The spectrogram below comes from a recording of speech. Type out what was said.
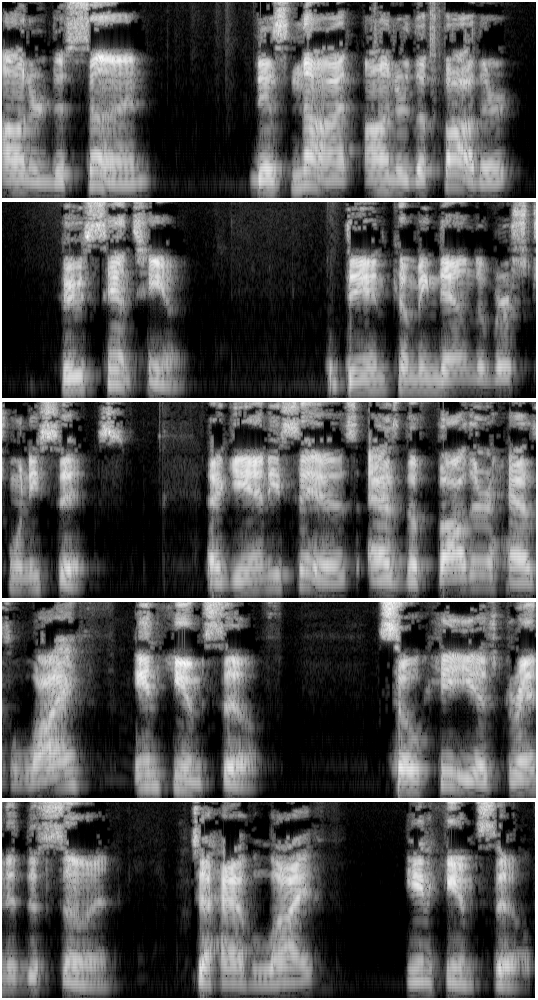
honor the Son does not honor the Father who sent him. Then coming down to verse 26, again he says, As the Father has life in himself, so he has granted the Son to have life in himself,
